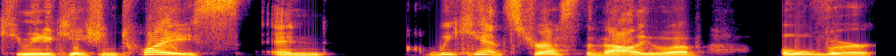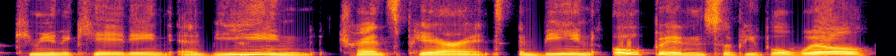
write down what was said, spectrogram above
communication twice and we can't stress the value of over communicating and mm-hmm. being transparent and being open so people will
